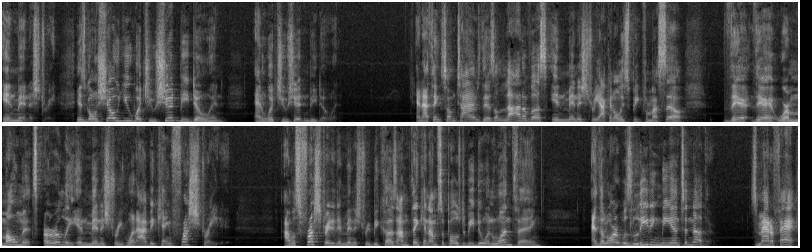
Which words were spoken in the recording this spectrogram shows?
in ministry. It's going to show you what you should be doing and what you shouldn't be doing. And I think sometimes there's a lot of us in ministry. I can only speak for myself. There, there were moments early in ministry when I became frustrated. I was frustrated in ministry because I'm thinking I'm supposed to be doing one thing and the Lord was leading me into another. As a matter of fact,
